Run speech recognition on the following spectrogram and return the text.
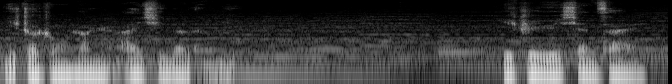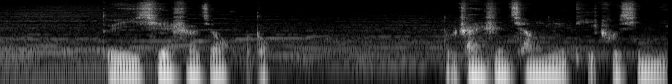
你这种让人安心的能力，以至于现在。对一切社交活动都产生强烈抵触心理。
